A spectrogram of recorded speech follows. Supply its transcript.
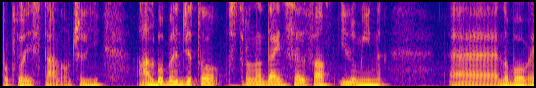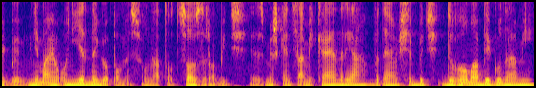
po której staną, czyli albo będzie to strona Dainselfa, Illumin, e, no bo jakby nie mają oni jednego pomysłu na to, co zrobić z mieszkańcami Kenria. Wydają się być dwoma biegunami,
